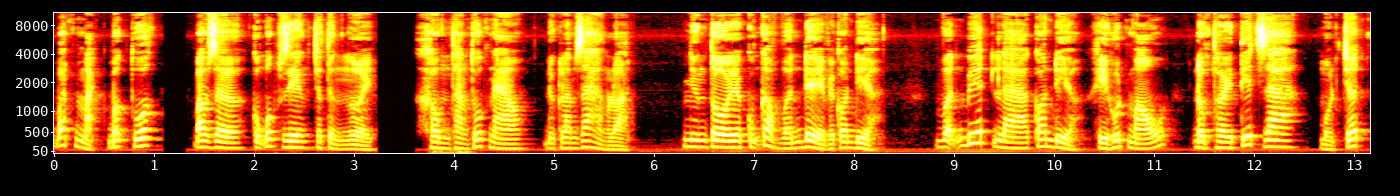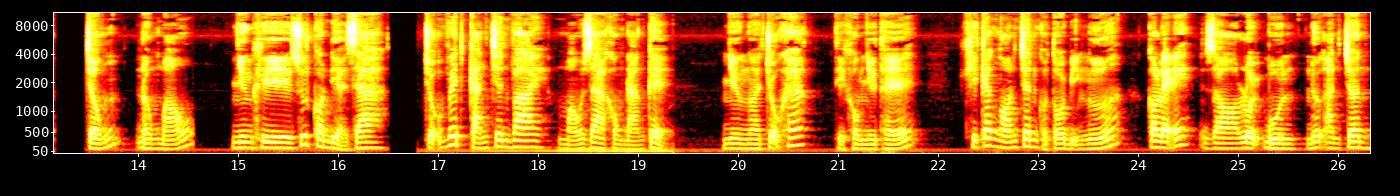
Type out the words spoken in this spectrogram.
bắt mạch bốc thuốc, bao giờ cũng bốc riêng cho từng người, không thang thuốc nào được làm ra hàng loạt. Nhưng tôi cũng gặp vấn đề với con đỉa. Vẫn biết là con đỉa khi hút máu đồng thời tiết ra một chất chống đông máu. Nhưng khi rút con đỉa ra, chỗ vết cắn trên vai máu ra không đáng kể. Nhưng à, chỗ khác thì không như thế. Khi các ngón chân của tôi bị ngứa, có lẽ do lội bùn nước ăn chân,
